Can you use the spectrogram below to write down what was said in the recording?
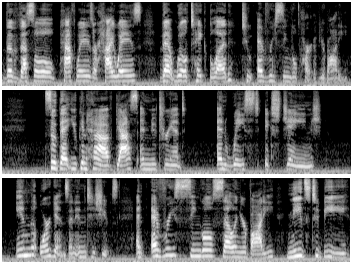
the vessel pathways or highways that will take blood to every single part of your body so that you can have gas and nutrient and waste exchange in the organs and in the tissues. And every single cell in your body needs to be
